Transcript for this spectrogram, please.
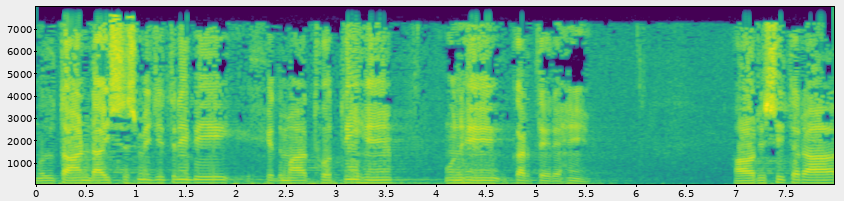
मुल्तान डाइसिस में जितनी भी खिदमात होती हैं, उन्हें करते रहें। और इसी तरह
